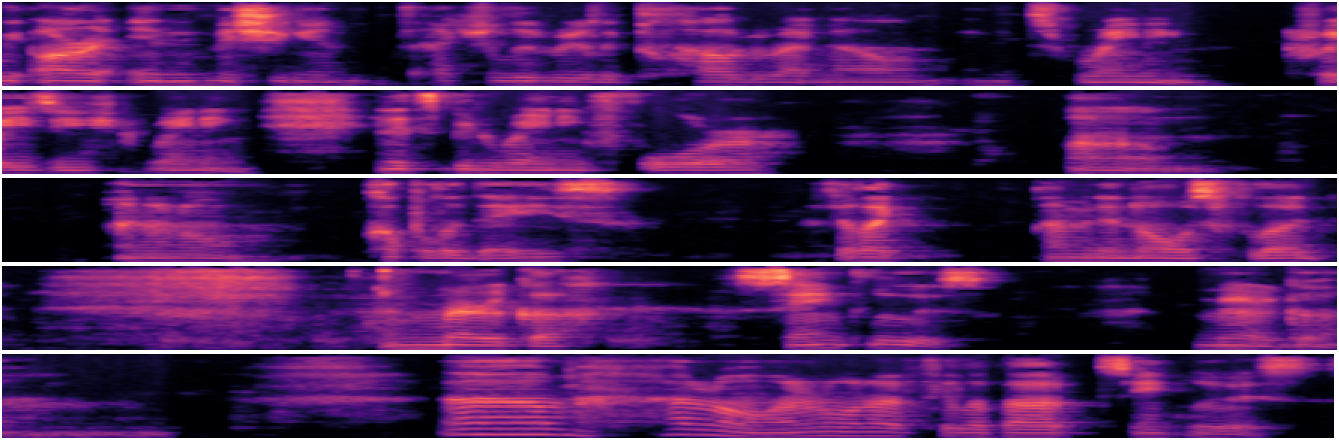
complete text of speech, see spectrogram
We are in Michigan. It's actually really cloudy right now, and it's raining, crazy raining, and it's been raining for um I don't know, a couple of days. I feel like I'm in the Noah's flood. America. St. Louis, America. Um, I don't know. I don't know what I feel about St. Louis.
